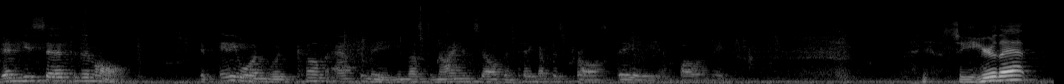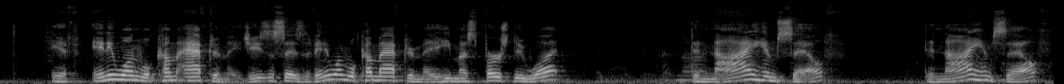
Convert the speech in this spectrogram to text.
Then he said to them all, If anyone would come after me, he must deny himself and take up his cross daily and follow me. So you hear that? If anyone will come after me, Jesus says, if anyone will come after me, he must first do what? Deny himself. Deny himself.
